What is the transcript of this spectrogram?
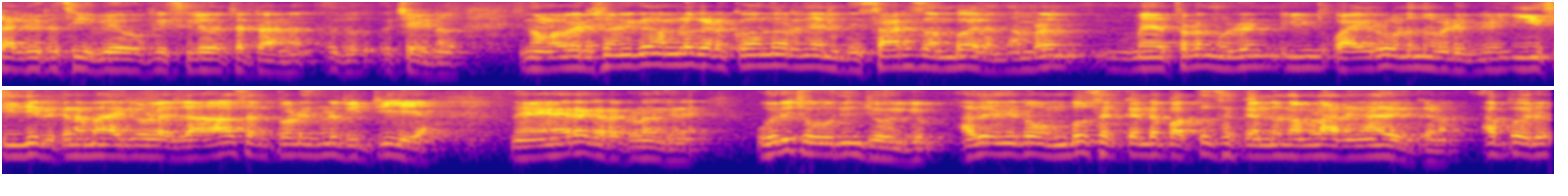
കല്ലൂർ സി ബി ഐ ഓഫീസിൽ വെച്ചിട്ടാണ് ഇത് ചെയ്യുന്നത്. നമ്മളെ പരിശോധനയ്ക്ക് നമ്മൾ കിടക്കുക എന്ന് പറഞ്ഞാൽ നിസ്സാര സംഭവമല്ല. നമ്മുടെ മേത്തോടെ മുഴുവൻ ഈ വയറ് കൊണ്ടൊന്ന് പിടിക്കും ഇ സി ജി എടുക്കണ മാതിരിയുള്ള എല്ലാ സ്ഥലത്തോടും ഇങ്ങനെ ഫിറ്റ് ചെയ്യുക നേരെ കിടക്കണം ഇങ്ങനെ. ഒരു ചോദ്യം ചോദിക്കും. അത് കഴിഞ്ഞിട്ട് ഒമ്പത് സെക്കൻഡ് പത്ത് സെക്കൻഡ് നമ്മൾ അനങ്ങാതെ നിൽക്കണം. അപ്പോൾ ഒരു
